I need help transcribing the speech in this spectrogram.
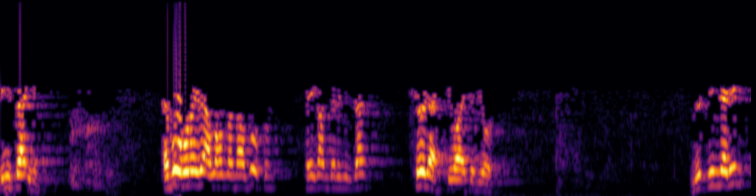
لنسائهم Ebu Hureyre Allah ondan razı olsun peygamberimizden şöyle rivayet ediyor. Müminlerin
